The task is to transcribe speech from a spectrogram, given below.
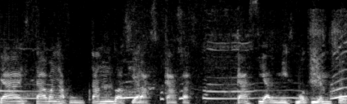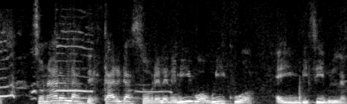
ya estaban apuntando hacia las casas. Casi al mismo tiempo sonaron las descargas sobre el enemigo ubicuo e invisible.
